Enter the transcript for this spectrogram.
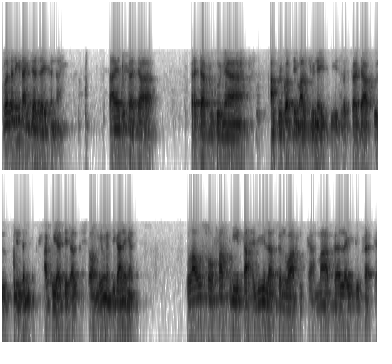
Buat ini kita ijazah tenang. Saya itu baca baca bukunya Abdul Qasim Al Junaidi, terus baca Abdul Sinten Abu Yazid Al Bustami ngendikan ingat. Lau sofat li tahlilatun wahidah, ma balai itu berada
